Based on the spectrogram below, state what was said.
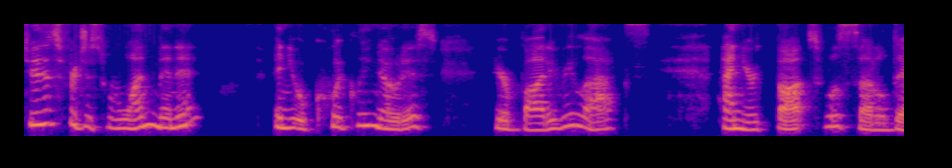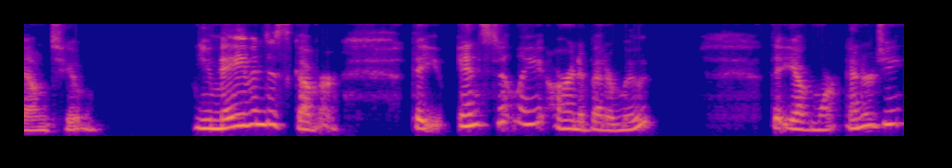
Do this for just one minute, and you'll quickly notice your body relax and your thoughts will settle down too. You may even discover that you instantly are in a better mood, that you have more energy,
